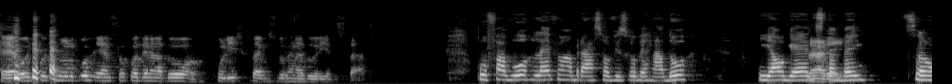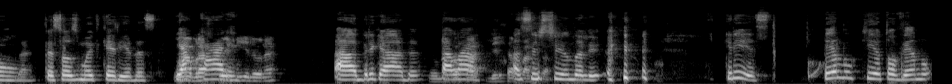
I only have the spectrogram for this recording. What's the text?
É, hoje continuo no governo, sou coordenador político da vice-governadoria do Estado. Por favor, leve um abraço ao vice-governador e ao Guedes Darei. também. São Darei. pessoas muito queridas. Um e abraço para Emílio, né? Ah, obrigada. Está lá assistindo ali. Cris, pelo que eu estou vendo,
